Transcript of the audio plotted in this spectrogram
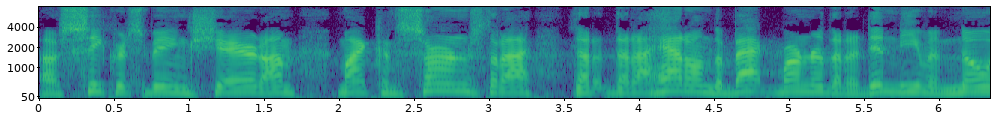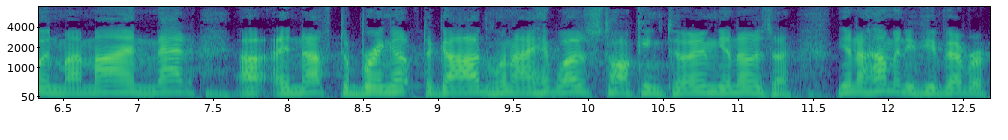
uh, secrets being shared. I'm, my concerns that I, that, that I had on the back burner that I didn't even know in my mind that uh, enough to bring up to God when I was talking to Him. You know, a, you know, how many of you have ever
